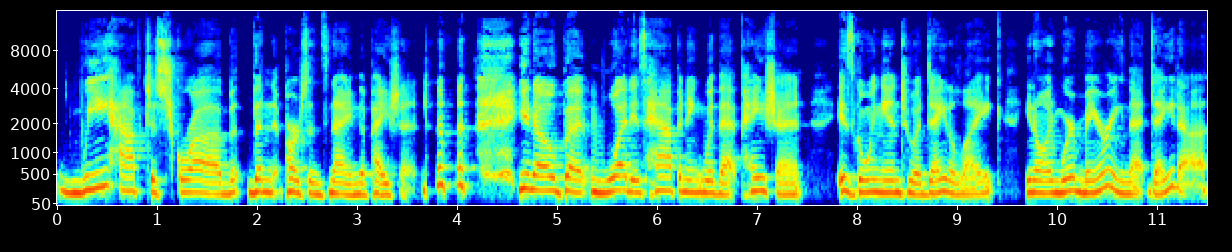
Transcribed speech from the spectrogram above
we have to scrub the person's name the patient. You know but what is happening with that patient is going into a data lake, you know, and we're marrying that data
